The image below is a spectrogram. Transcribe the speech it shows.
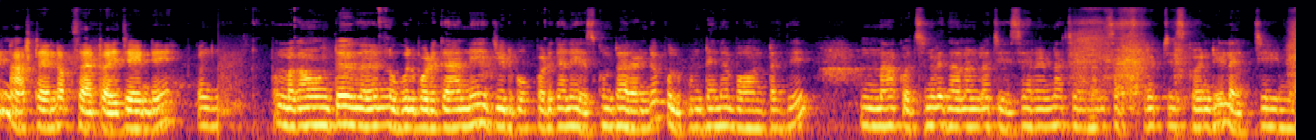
నా స్టైల్లో ఒకసారి ట్రై చేయండి. కొంచెం పుల్లగా ఉంటే నువ్వుల పొడి కానీ జీడిపప్పు పొడి కానీ వేసుకుంటారండి. పులుపు ఉంటేనే బాగుంటుంది. నాకు వచ్చిన విధానంలో చేశానండి నా ఛానల్ సబ్స్క్రైబ్ చేసుకోండి లైక్ చేయండి.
